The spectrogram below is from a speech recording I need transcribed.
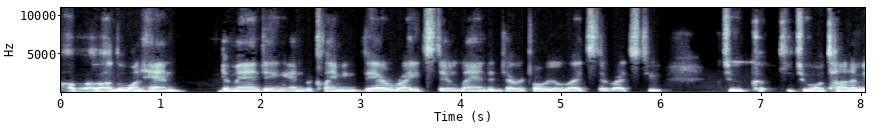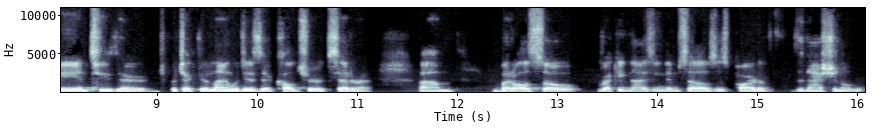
on the one hand, demanding and reclaiming their rights, their land and territorial rights, their rights to to to, to autonomy and to their to protect their languages, their culture, etc. Um, but also recognizing themselves as part of the national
